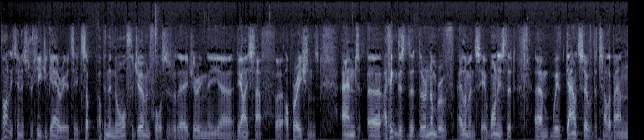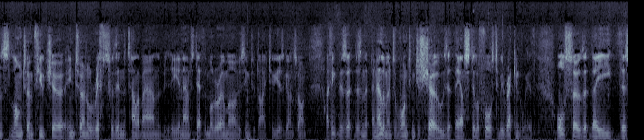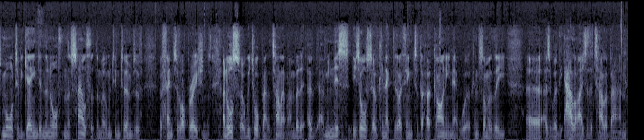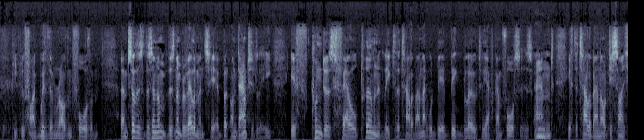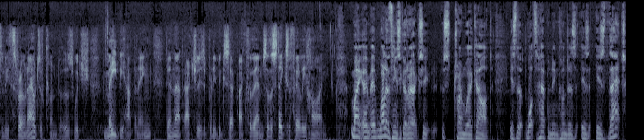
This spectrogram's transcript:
Partly it's in a strategic area. It's, it's up, up in the north. The German forces were there during the uh, the ISAF uh, operations, and uh, I think the, there are a number of elements here. One is that um, with doubts over the Taliban's long-term future, internal rifts within the Taliban, the announced death of Mullah Omar, who seemed to died two years ago, and so on. I think there's, a, there's an, an element of wanting to show that they are still a force to be reckoned with Also, that they there's more to be gained in the north and the south at the moment in terms of offensive operations. And also, we talk about the Taliban, but uh, I mean this is also connected, I think, to the Haqqani network and some of the, uh, as it were, the allies of the Taliban, people who fight with them rather than for them. Um, so there's, there's, a num- there's a number of elements here, but undoubtedly, if Kunduz fell permanently to the Taliban, that would be a big blow to the Afghan forces. Mm. And if the Taliban are decisively thrown out of Kunduz, which may be happening, then that actually is a pretty big setback for them. So the stakes are fairly high. Mike, um, one of the things you've got to actually try and work out is that what's happened in Kunduz is, is that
